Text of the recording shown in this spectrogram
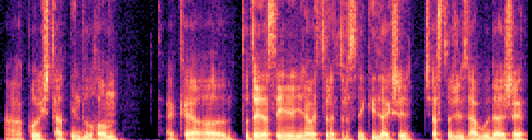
a kvôli štátnym dlhom, tak a, toto je zase jedna vec, ktorá sa niekedy tak, že často, že zabúda, že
